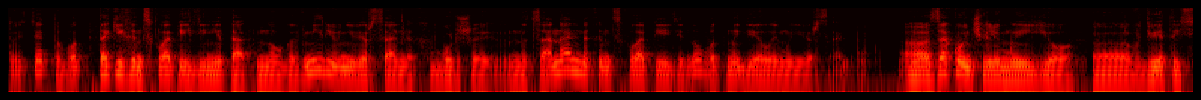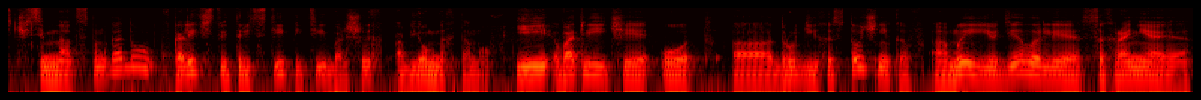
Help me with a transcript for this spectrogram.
То есть это вот таких энциклопедий не так много в мире универсальных, больше национальных энциклопедий, но вот мы делаем универсальную. Э, закончили мы ее э, в 2017 году в количестве 35 больших объемных томов. И в отличие от э, других источников, мы ее делали, сохраняя,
